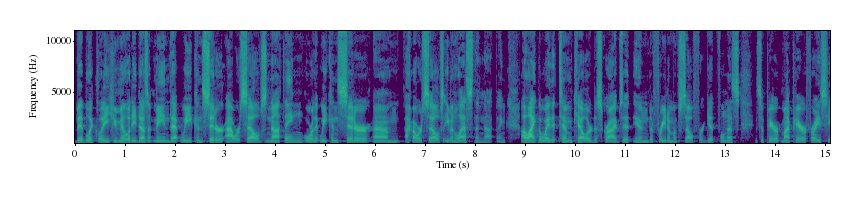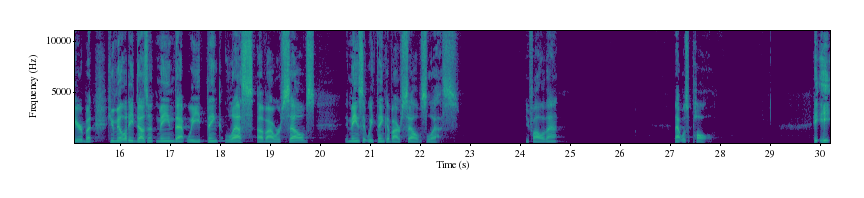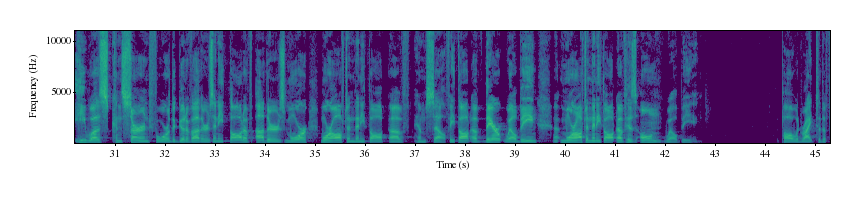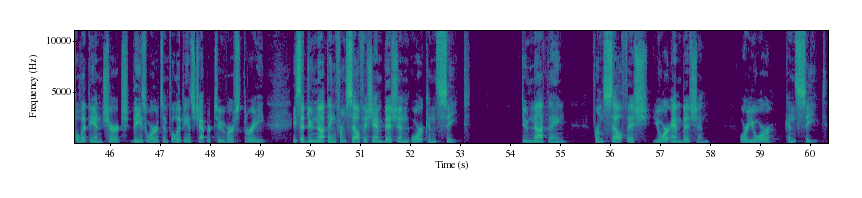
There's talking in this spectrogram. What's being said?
biblically, humility doesn't mean that we consider ourselves nothing or that we consider um, ourselves even less than nothing. I like the way that Tim Keller describes it in The Freedom of Self Forgetfulness. It's a par- my paraphrase here, but humility doesn't mean that we think less of ourselves, it means that we think of ourselves less. You follow that? That was Paul. He, he, was concerned for the good of others, and he thought of others more, more often than he thought of himself. He thought of their well being uh, more often than he thought of his own well being. Paul would write to the Philippian church these words in Philippians chapter 2, verse 3. He said, Do nothing from selfish ambition or conceit. Do nothing from selfish your ambition or your conceit.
